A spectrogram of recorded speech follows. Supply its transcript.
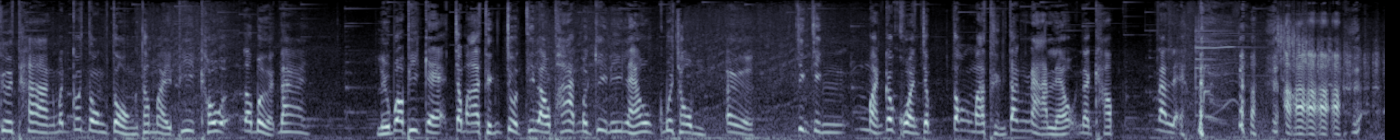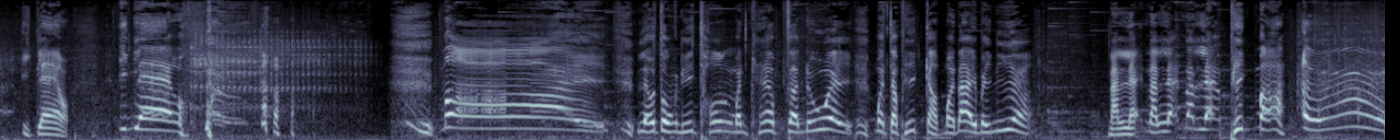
คือทางมันก็ตรงๆทำไมพี่เขาระเบิดได้ หรือว่าพี่แกจะมาถึงจุดที่เราพลาดเมื่อกี้นี้แล้วคุณผู้ชม เออ จริง ๆ มันก็ควรจะต้องมาถึงตั้งนานแล้วนะครับ นั่นแหละ อีกแล้ว อีกแล้วไม่แล้วตรงนี้ช่องมันแคบซะด้วย มันจะพลิกกลับมาได้ไหมเนี่ย นั่นแหละ นั่นแหละ นั่นแหละ พลิกมา เออ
